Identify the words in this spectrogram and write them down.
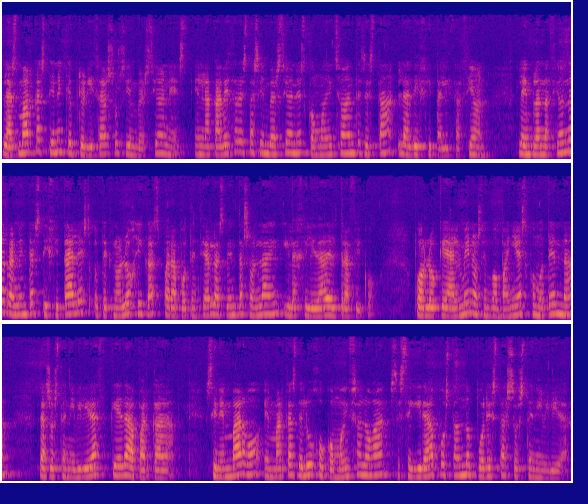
Las marcas tienen que priorizar sus inversiones. En la cabeza de estas inversiones, como he dicho antes, está la digitalización, la implantación de herramientas digitales o tecnológicas para potenciar las ventas online y la agilidad del tráfico, por lo que al menos en compañías como Tendam la sostenibilidad queda aparcada. Sin embargo, en marcas de lujo como Yves Saint Laurent se seguirá apostando por esta sostenibilidad.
